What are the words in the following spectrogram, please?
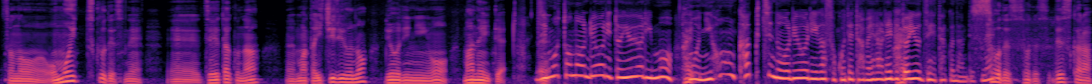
その思いつくですね、えー、贅沢なまた一流の料理人を招いて地元の料理というよりも、はい、もう日本各地のお料理がそこで食べられるという贅沢なんですね、はい、そうですそうです。ですから、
